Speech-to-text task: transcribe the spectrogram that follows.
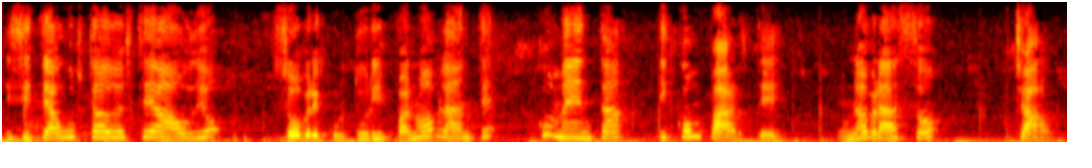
Y si te ha gustado este audio sobre cultura hispanohablante, comenta y comparte. Un abrazo. Chao.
